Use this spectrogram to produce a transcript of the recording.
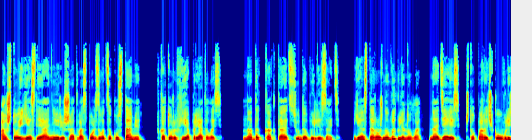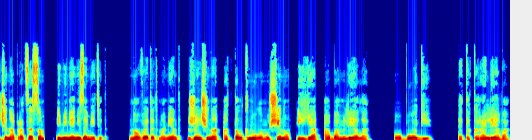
А что, если они решат воспользоваться кустами, в которых я пряталась? Надо как-то отсюда вылезать. Я осторожно выглянула, надеясь, что парочка увлечена процессом и меня не заметит. Но в этот момент женщина оттолкнула мужчину, и я обомлела. О боги, это королева.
